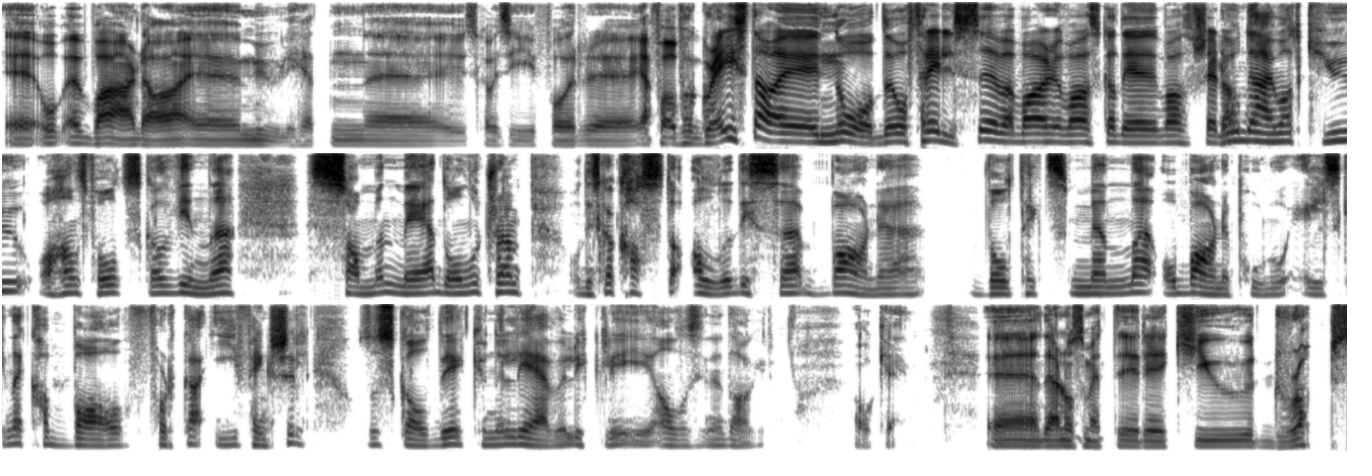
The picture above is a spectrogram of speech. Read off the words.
Eh, og eh, hva er da eh, muligheten, skal vi si, for, ja, for, for Grace, da? Nåde og frelse? Hva, hva- skal det Hva skjer da? Jo, det er jo at Q og hans folk skal vinne sammen med Donald Trump, og de skal kaste alle disse barnevoldtektsmennene og barnepornoelskende kabalfolka i fengsel, og så skal de kunne leve lykkelig i alle sine dager. Ok. Eh, Det er noe som heter Q-drops,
